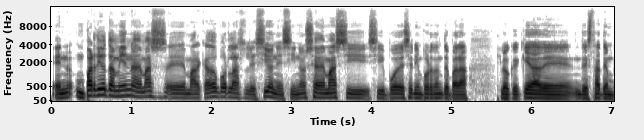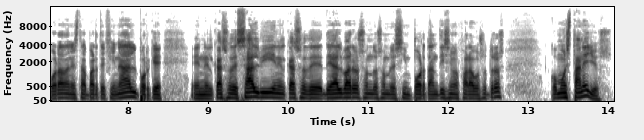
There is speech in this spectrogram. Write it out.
En un partido también, además, eh, marcado por las lesiones, y no sé además si, puede ser importante para lo que queda de, esta temporada, en esta parte final, porque en el caso de Salvi, en el caso de, de Álvaro, son dos hombres importantísimos para vosotros. ¿Cómo están ellos?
